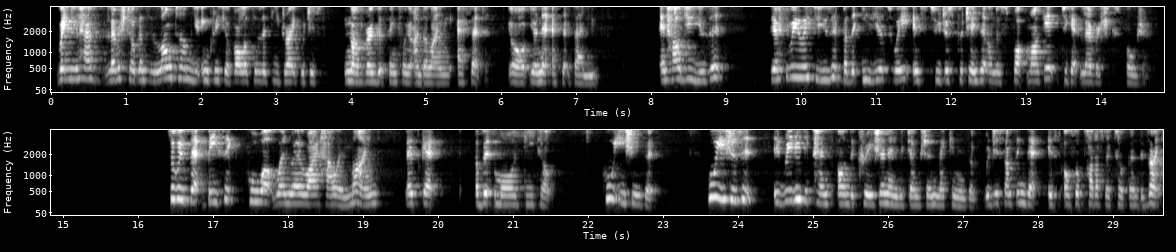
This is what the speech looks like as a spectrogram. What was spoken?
when you have leverage tokens in the long term, you increase your volatility drag, which is not a very good thing for your underlying asset, your, your net asset value. And how do you use it? There are three ways to use it, but the easiest way is to just purchase it on the spot market to get leverage exposure. So, with that basic who, what, when, where, why, how in mind, let's get a bit more detailed. Who issues it? Who issues it? It really depends on the creation and redemption mechanism, which is something that is also part of the token design.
